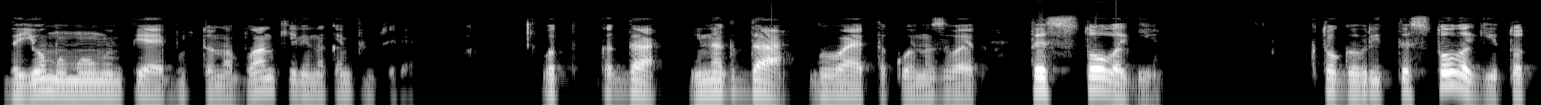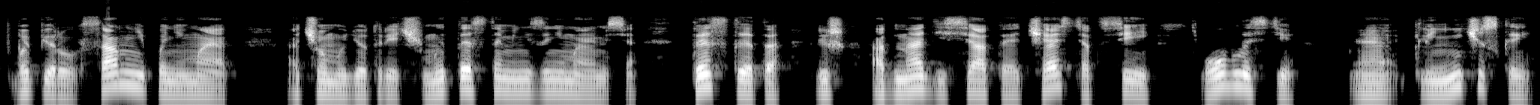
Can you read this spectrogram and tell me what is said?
даем ему MPI, будь то на бланке или на компьютере. Вот когда иногда бывает такое называют тестологи, кто говорит тестологи, тот, во-первых, сам не понимает, о чем идет речь. Мы тестами не занимаемся. Тесты это лишь одна десятая часть от всей области э, клинической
